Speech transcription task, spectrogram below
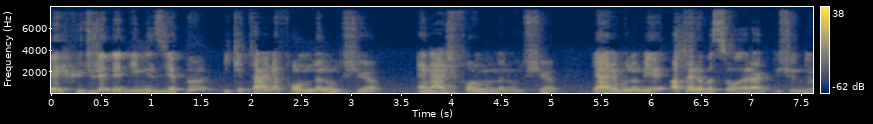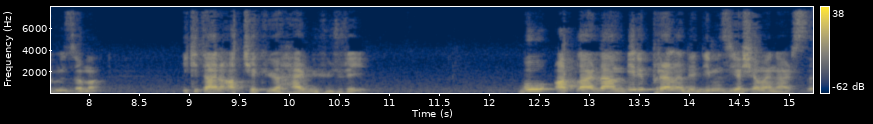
Ve hücre dediğimiz yapı iki tane formdan oluşuyor. Enerji formundan oluşuyor. Yani bunu bir at arabası olarak düşündüğümüz zaman iki tane at çekiyor her bir hücreyi. Bu atlardan biri prana dediğimiz yaşam enerjisi.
